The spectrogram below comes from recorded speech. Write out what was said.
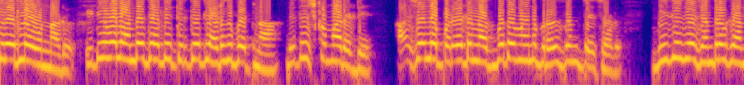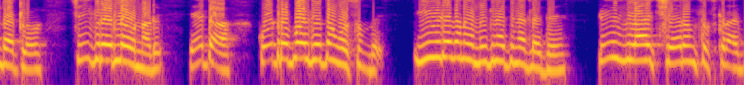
గ్రేడ్లో ఉన్నాడు. ఇటీవల అంతర్జాతీయ క్రికెట్లో అడుగుపెట్టిన నితీష్ కుమార్ రెడ్డి ఆస్ట్రేలియా పర్యటనలో అద్భుతమైన ప్రదర్శన చేశాడు. బీజేజీ సెంట్రల్ కాంట్రాక్ట్లో సి గ్రేడ్లో ఉన్నాడు. ఏటా? కోటి రూపాయల జీతం వస్తుంది. ఈ వీడియో కనుక మీకు నచ్చినట్లయితే please like share and subscribe.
